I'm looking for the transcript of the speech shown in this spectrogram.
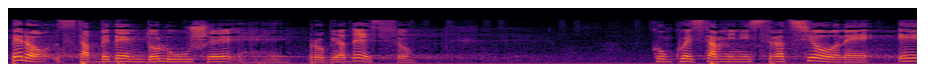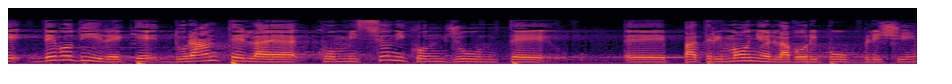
però sta vedendo luce eh, proprio adesso con questa amministrazione e devo dire che durante le commissioni congiunte eh, patrimonio e lavori pubblici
